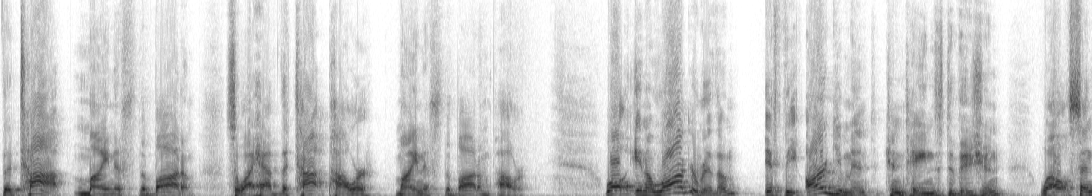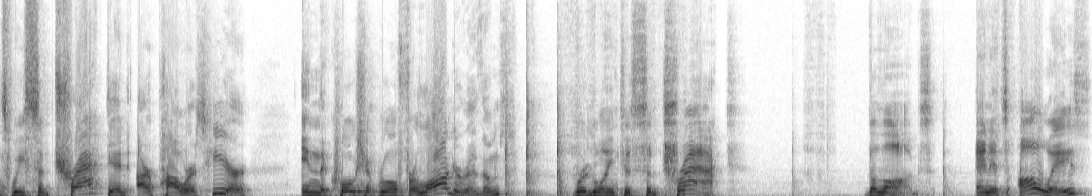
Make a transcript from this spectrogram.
the top minus the bottom. So I have the top power minus the bottom power. Well, in a logarithm, if the argument contains division, well, since we subtracted our powers here, in the quotient rule for logarithms, we're going to subtract the logs. And it's always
